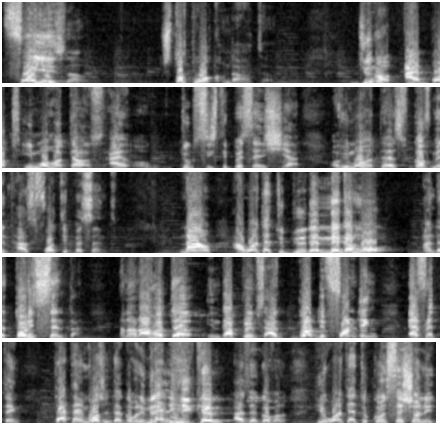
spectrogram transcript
four years now? Stop work on that hotel. Do you know I bought Imo hotels? I uh, took 60% share of Imo hotels. Government has 40%. Now I wanted to build a mega mall and a tourist center another hotel in that place. I got the funding, everything. That time wasn't a governor. Immediately he came as a governor. He wanted to concession it.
